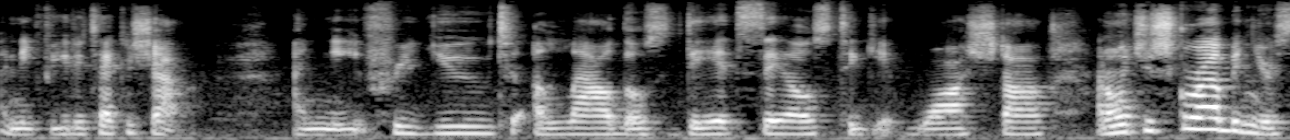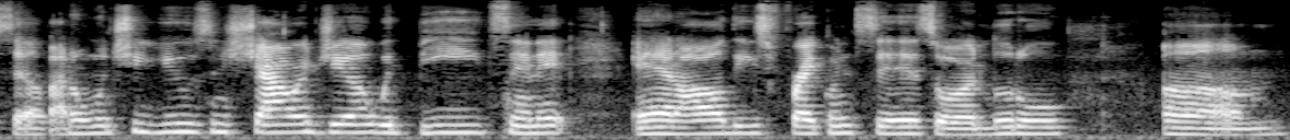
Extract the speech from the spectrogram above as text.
I need for you to take a shower. I need for you to allow those dead cells to get washed off. I don't want you scrubbing yourself. I don't want you using shower gel with beads in it and all these fragrances or little um,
